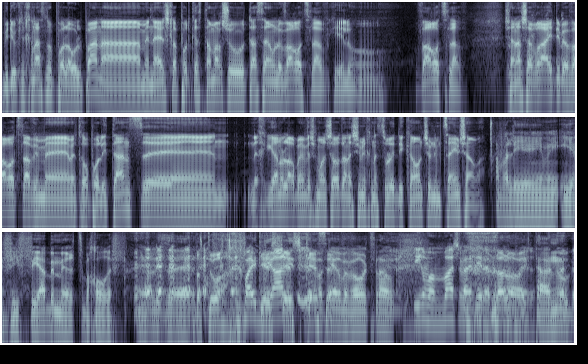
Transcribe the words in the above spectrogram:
בדיוק נכנסנו פה לאולפן, המנהל של הפודקאסט אמר שהוא טס היום לוורוצלב, כאילו, ורוצלב. שנה שעברה הייתי בוורוצלב עם uh, מטרופוליטנס, הגענו ל-48 שעות, אנשים נכנסו לדיכאון שהם נמצאים שם. אבל היא, היא יפיפייה במרץ, בחורף. נראה לי זה בטוח, תקופה אידיאלית לבקר בוורוצלב. עיר ממש מעניינת. לא, לא, תענוג.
